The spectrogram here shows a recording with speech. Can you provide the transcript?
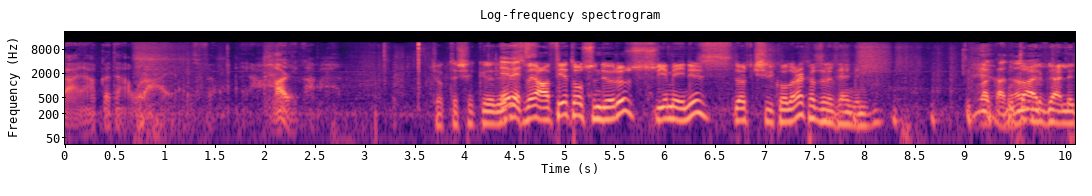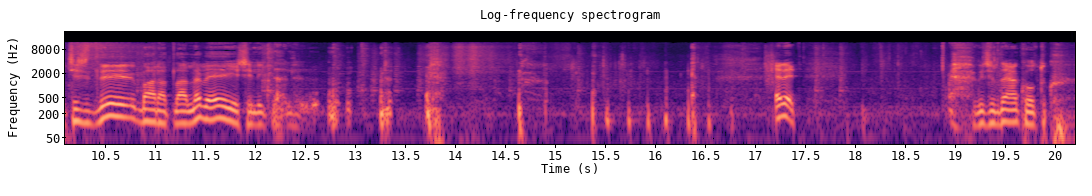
Yani hakikaten oraya. Harika. Çok teşekkür ederiz Evet. ve afiyet olsun diyoruz. Yemeğiniz 4 kişilik olarak hazır efendim. Bakalım. Bu tariflerle, çeşitli baharatlarla ve yeşilliklerle. evet. Gıcırdayan koltuk.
